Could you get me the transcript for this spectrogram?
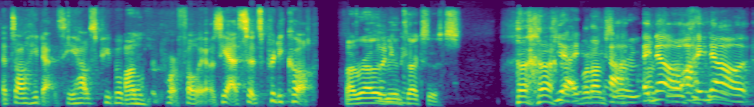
That's all he does. He helps people build um, their portfolios. Yeah, so it's pretty cool. I'd rather be in Texas. yeah, but I'm yeah. sure. I know, sure I know. Cool.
